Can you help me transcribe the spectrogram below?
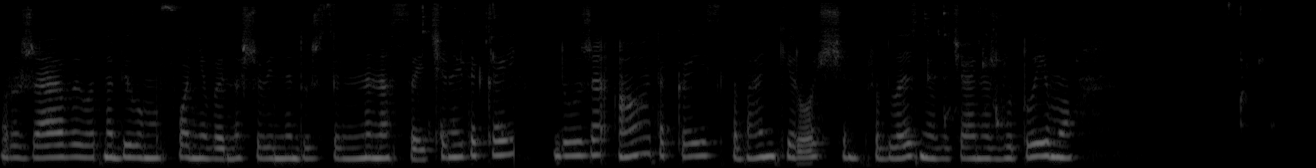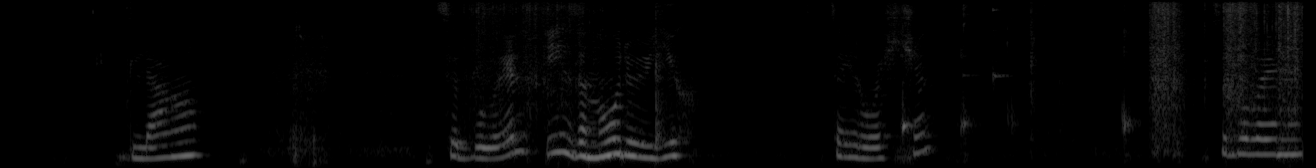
рожевий. От на білому фоні видно, що він не дуже сильно не насичений такий, дуже, а такий слабенький розчин, приблизно, звичайно ж, готуємо для цибулин і занурюю їх в цей розчин цибулини.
